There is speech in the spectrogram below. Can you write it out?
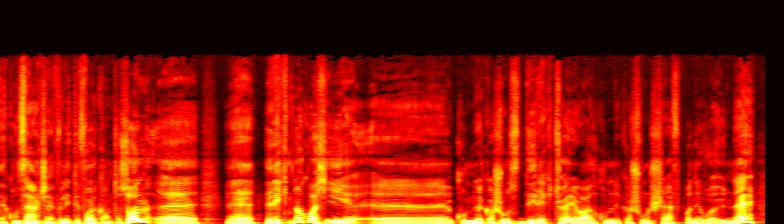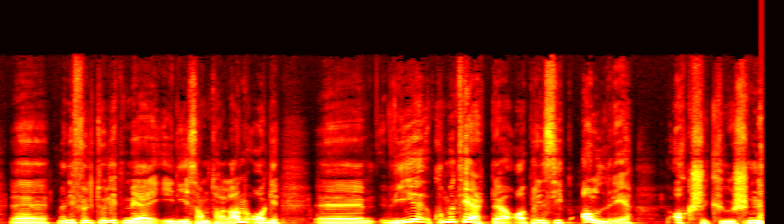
med konsernsjefen litt i forkant og sånn. Eh, eh, Riktignok var ikke jeg eh, kommunikasjonsdirektør, jeg var kommunikasjonssjef på nivået under. Eh, men jeg fulgte jo litt med i de samtalene, og eh, vi kommenterte av prinsipp aldri aksjekursen.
